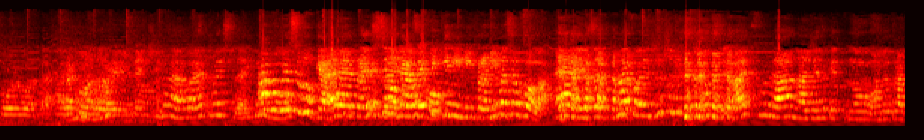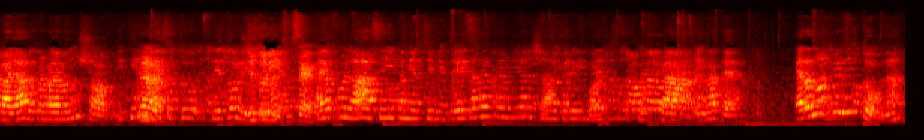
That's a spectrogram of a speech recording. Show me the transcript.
coroa da rainha. Da coroa, né? eu entendi. Ah, é pra isso daí que ah, vou. esse lugar. É, pra esse, esse lugar é pequenininho pra mim, mas eu vou lá. É, exato. Mas foi justamente isso que aconteceu. Aí fui lá na agência que, no, onde eu trabalhava, eu trabalhava num shopping. E tinha é. agência de turismo. De turismo, né? certo. Aí eu fui lá, assim, com a minha timidez. Ah, eu quero viajar, eu quero ir embora pra Inglaterra. Ela não acreditou, né?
